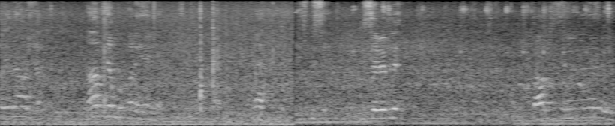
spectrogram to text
parayı ne yapacağım? Ne yapacağım bu parayı yenge? Heh. Hiçbir se bir sebebi... Tamam bir sebebi ne veriyorsun?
